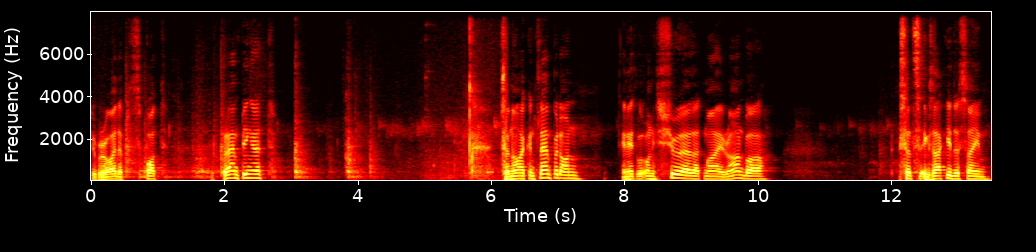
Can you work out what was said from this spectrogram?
to provide a spot for clamping it. So now I can clamp it on and it will ensure that my round bar sits exactly the same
